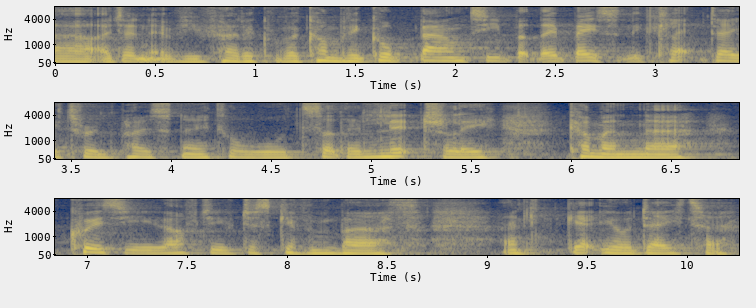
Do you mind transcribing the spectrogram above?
uh, I don't know if you've heard of a company called Bounty, but they basically collect data in postnatal wards. So they literally come and uh, quiz you after you've just given birth and get your data.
